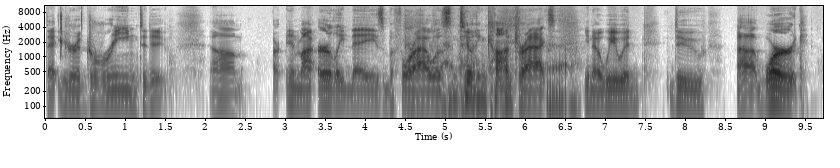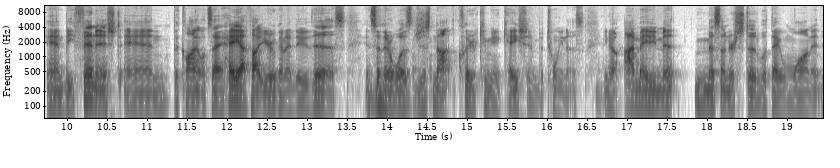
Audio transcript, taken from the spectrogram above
that you're agreeing to do. Um, in my early days before I was doing contracts, yeah. you know, we would do uh, work and be finished and the client would say hey i thought you were going to do this. And so mm-hmm. there was just not clear communication between us. You know i maybe mi- misunderstood what they wanted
